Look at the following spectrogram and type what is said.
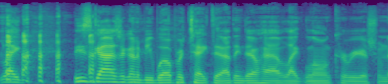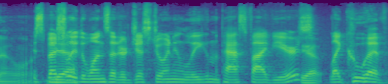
like these guys are going to be well protected. I think they'll have like long careers from now on. especially Yeah. the ones that are just joining the league in the past five years, Yep. like who have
